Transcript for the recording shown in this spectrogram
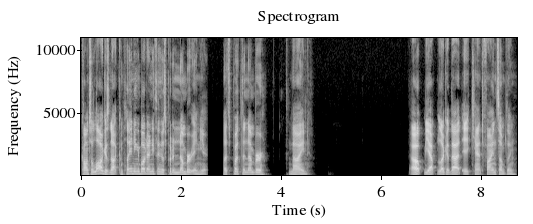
Console is not complaining about anything. Let's put a number in here. Let's put the number 9. Oh, yep, look at that. It can't find something.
